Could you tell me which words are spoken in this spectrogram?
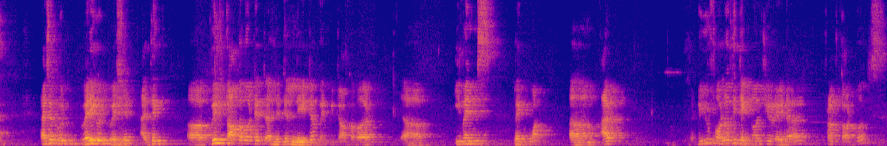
that's a good, very good question. I think uh, we'll talk about it a little later when we talk about uh, events. Like what? Um, are, do you follow the technology radar from ThoughtWorks?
